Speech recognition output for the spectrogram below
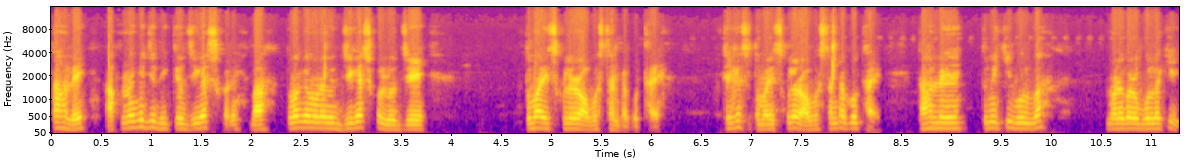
তাহলে আপনাকে যদি কেউ জিজ্ঞেস করে বা তোমাকে মনে জিজ্ঞেস করল যে তোমার স্কুলের অবস্থানটা কোথায়? ঠিক আছে? তোমার স্কুলের অবস্থানটা কোথায়? তাহলে তুমি কি বলবা? মনে করো বললা কি?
